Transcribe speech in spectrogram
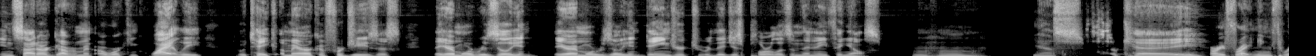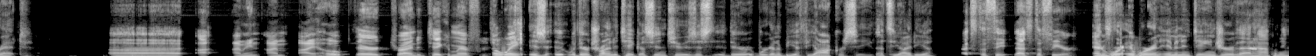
inside our government are working quietly to take America for Jesus. They are more resilient. They are a more resilient danger to religious pluralism than anything else. Mm-hmm. Yes, Okay. very frightening threat. Uh, I, I mean, I'm. I hope they're trying to take America. For So wait, is it, they're trying to take us into? Is this there? We're going to be a theocracy. That's the idea, That's the, the that's the fear. and That's we're we're in imminent danger of that happening.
